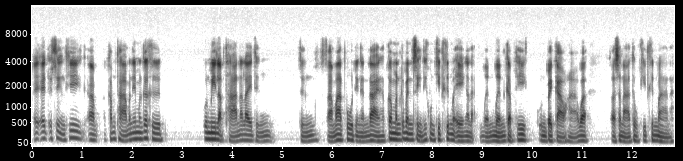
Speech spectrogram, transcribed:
ไอ้ไอ้ไอสิ่งที่อ่าคำถามอันนี้มันก็คือ คุณมีหลักฐานอะไรถึงถึงสามารถพูดอย่างนั้นได้ครับ ก็มันก็เป็นสิ่งที่คุณคิดขึ้นมาเองอะแหละเหมือนเหมือนกับที่คุณไปกล่าวหาว่าศาสนาถูกคิดขึ้นมานะ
